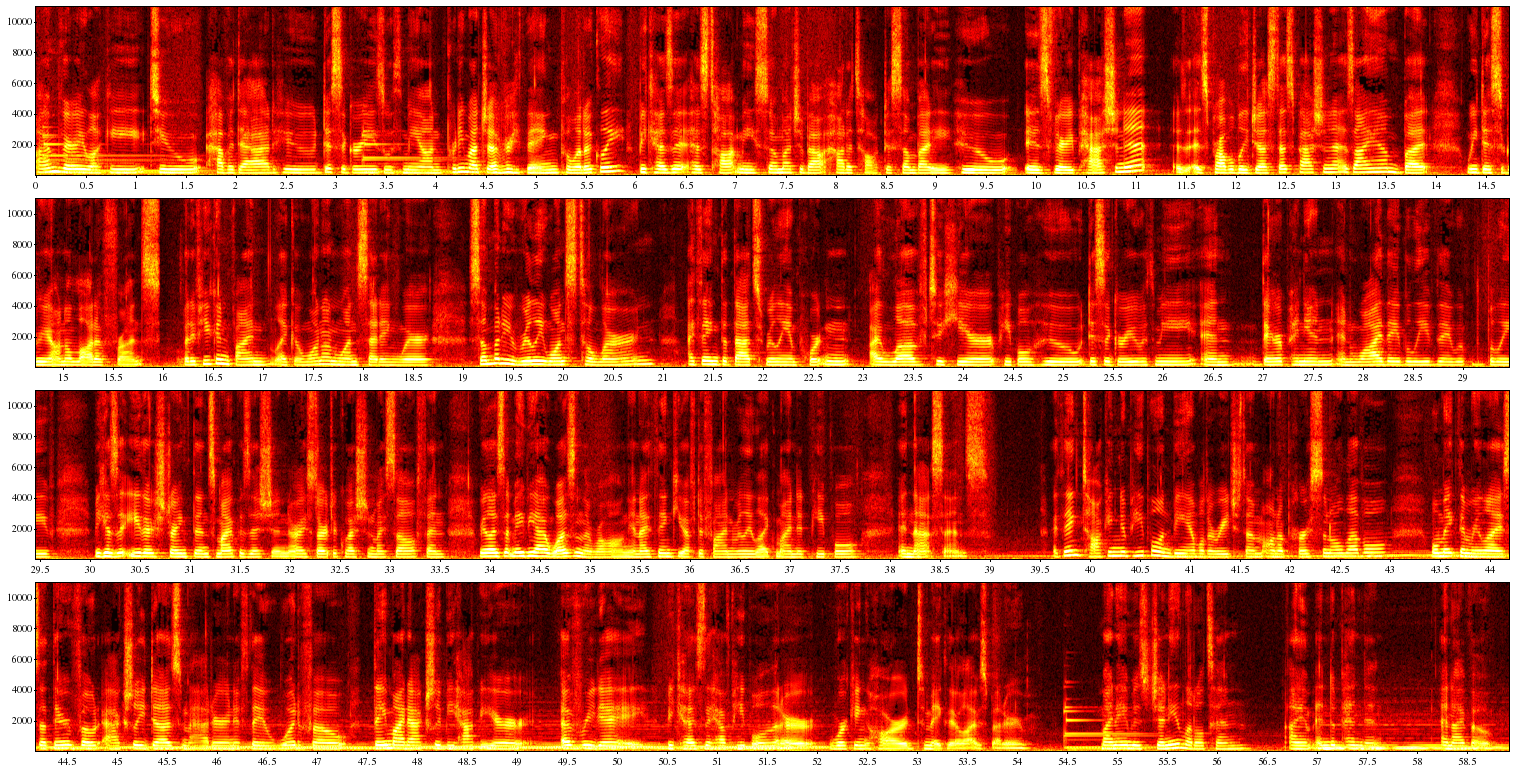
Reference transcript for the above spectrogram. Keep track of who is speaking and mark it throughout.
Speaker 1: I'm very lucky to have a dad who disagrees with me on pretty much everything politically because it has taught me so much about how to talk to somebody who is very passionate, is probably just as passionate as I am, but we disagree on a lot of fronts. But if you can find like a one on one setting where somebody really wants to learn, I think that that's really important. I love to hear people who disagree with me and their opinion and why they believe they believe because it either strengthens my position or I start to question myself and realize that maybe I was in the wrong. And I think you have to find really like minded people in that sense. I think talking to people and being able to reach them on a personal level will make them realize that their vote actually does matter. And if they would vote, they might actually be happier every day because they have people that are working hard to make their lives better. My name is Jennie Littleton. I am independent and I vote.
